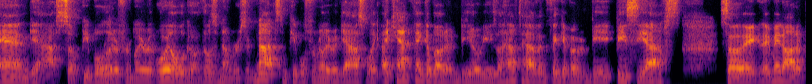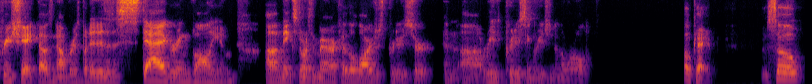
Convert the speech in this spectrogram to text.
and gas. So people right. that are familiar with oil will go, those numbers are nuts. And people familiar with gas are like, I can't think about it in BOEs. I have to have them think about it in B- BCFs. So they, they may not appreciate those numbers, but it is a staggering volume. Uh, makes North America the largest producer and uh, re- producing region in the world. Okay, so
